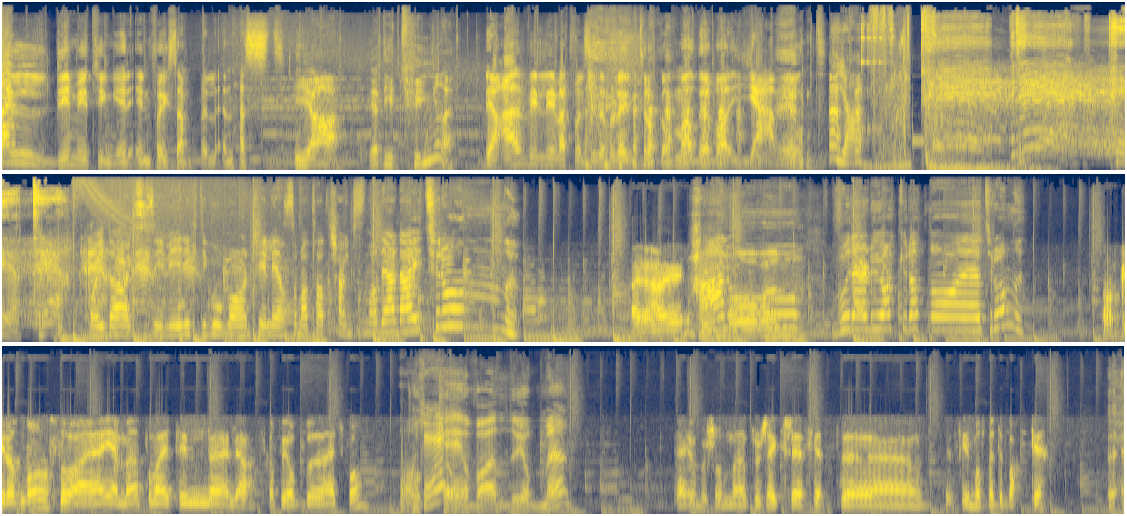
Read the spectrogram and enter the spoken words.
veldig mye tyngre enn f.eks. en hest. Ja, ja, de er tyngre. Ja, jeg vil i hvert fall si det, for den tråkka på meg, og det var jævlig vondt. Ja. P3. Og i dag så sier vi riktig god morgen til en som har tatt sjansen, og det er deg, Trond. Hei, hei. Hallo! morgen. Hvor er du akkurat nå, eh, Trond? Akkurat nå så er jeg hjemme på vei til Eller ja, skal på jobb eh, etterpå. Ok. Ok, og Hva er det du jobber med? Jeg jobber som eh, prosjektsjef i et uh, firma som heter Bakke.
